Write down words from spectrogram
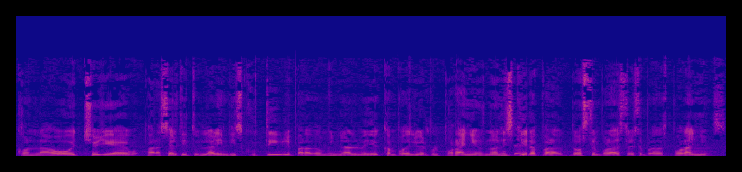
con la 8, llega para ser titular indiscutible, para dominar el medio campo de Liverpool por años. No ni Sí. siquiera para dos temporadas, tres temporadas, por años.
